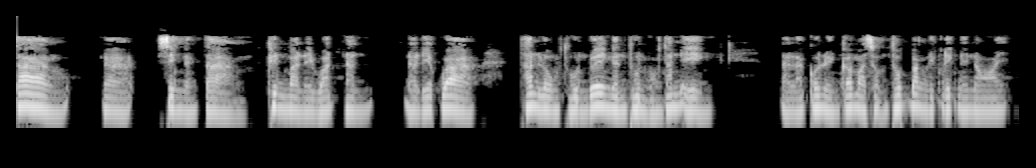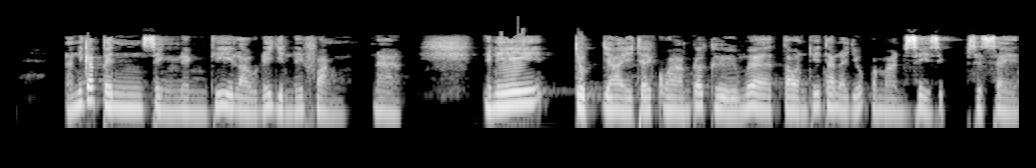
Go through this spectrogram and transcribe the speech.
สร้างนะสิ่งต่างๆขึ้นมาในวัดนั้นนะเรียกว่า ท่านลงทุนด้วยเงินทุนของท่านเองนะแล้วคนอื่นก็มาสมทบบ้างเล็ก ๆ น้อยๆอันนี้ก็เป็นสิ่งหนึ่งที่เราได้ยินได้ฟังนะทีนี้จุดใหญ่ใจความก็คือเมื่อตอนที่ท่านอายุประมาณ 40 เศษ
